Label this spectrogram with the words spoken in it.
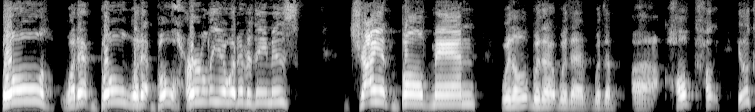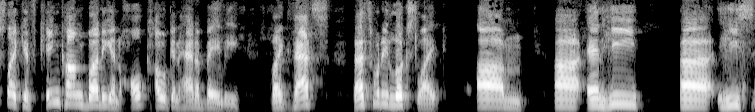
Bull, what, Bull, what, Bull Hurley or whatever his name is, giant bald man with a with a with a with a uh, Hulk. He looks like if King Kong Bundy and Hulk Hogan had a baby. Like that's that's what he looks like. Um, uh, and he uh, he's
